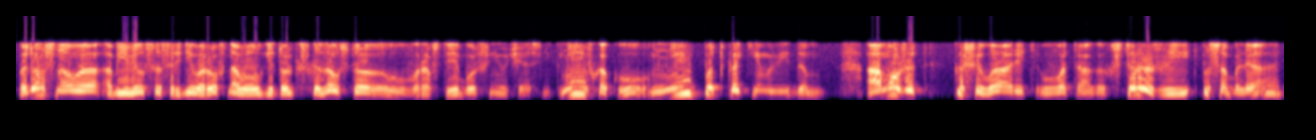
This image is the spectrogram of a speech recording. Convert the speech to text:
Потом снова объявился среди воров на Волге, только сказал, что в воровстве больше не участник. Ни в каком, ни под каким видом. А может, кошеварить в ватагах, сторожить, пособлять,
